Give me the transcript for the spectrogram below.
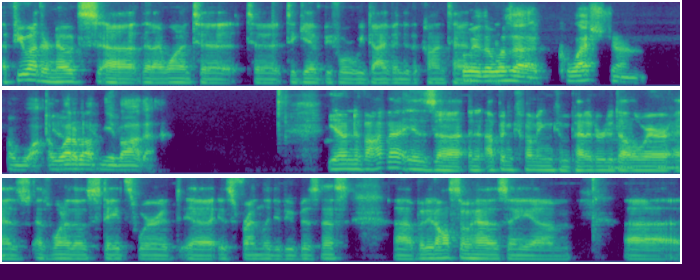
a few other notes uh, that I wanted to, to, to give before we dive into the content. Wait, there was a question. What, what about Nevada? You know, Nevada is uh, an up and coming competitor to mm-hmm. Delaware as as one of those states where it uh, is friendly to do business, uh, but it also has a um, uh,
